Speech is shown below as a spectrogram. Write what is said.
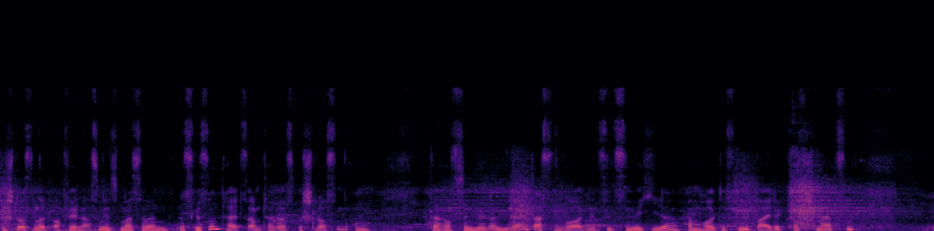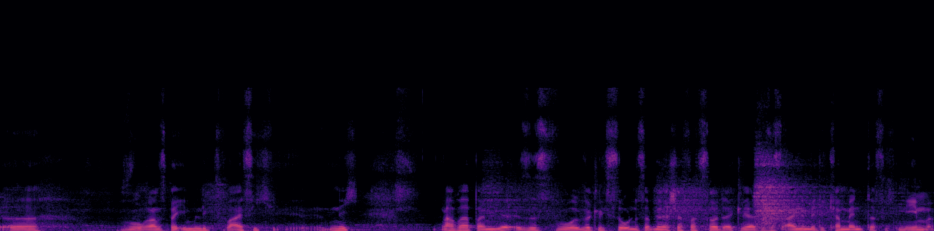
beschlossen hat, ach, wir lassen jetzt mal, sondern das Gesundheitsamt hat das beschlossen. Und darauf sind wir dann wieder entlassen worden. Jetzt sitzen wir hier, haben heute früh beide Kopfschmerzen. Äh, woran es bei ihm liegt, weiß ich nicht. Aber bei mir ist es wohl wirklich so, und das hat mir der Chefarzt heute erklärt, das ist ein Medikament, das ich nehme.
